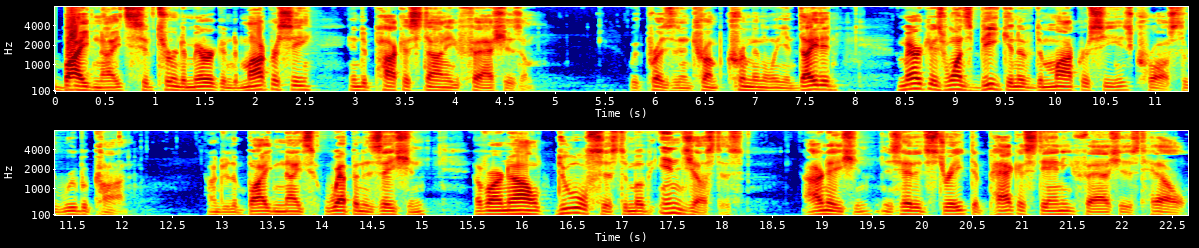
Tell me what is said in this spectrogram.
The Bidenites have turned American democracy into Pakistani fascism. With President Trump criminally indicted, America's once beacon of democracy has crossed the Rubicon. Under the Bidenites' weaponization of our now dual system of injustice, our nation is headed straight to Pakistani fascist hell.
